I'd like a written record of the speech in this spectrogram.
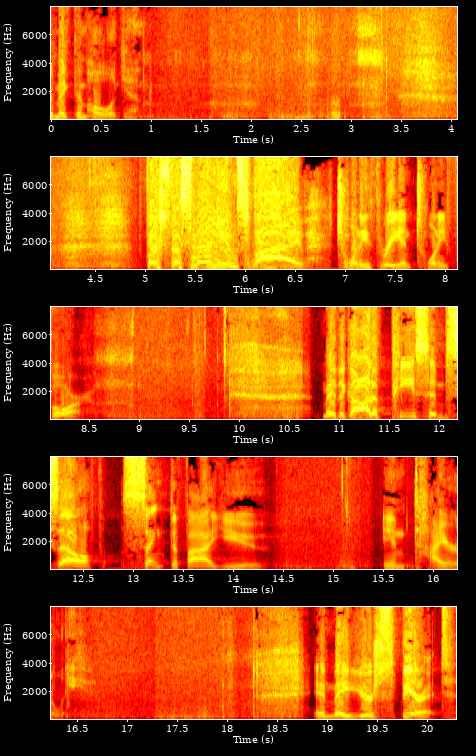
to make them whole again. 1 Thessalonians 5 23 and 24. May the God of peace himself sanctify you entirely. And may your spirit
